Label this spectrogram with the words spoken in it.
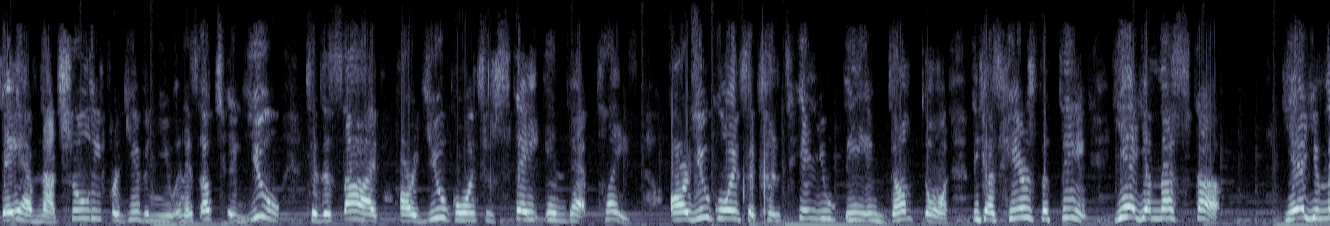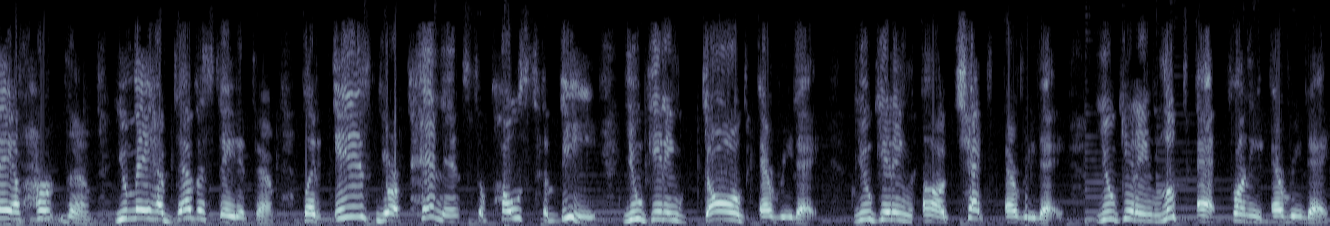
they have not truly forgiven you. And it's up to you to decide are you going to stay in that place? Are you going to continue being dumped on? Because here's the thing yeah, you messed up. Yeah, you may have hurt them. You may have devastated them. But is your penance supposed to be you getting dogged every day? You getting uh, checked every day? You getting looked at funny every day.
